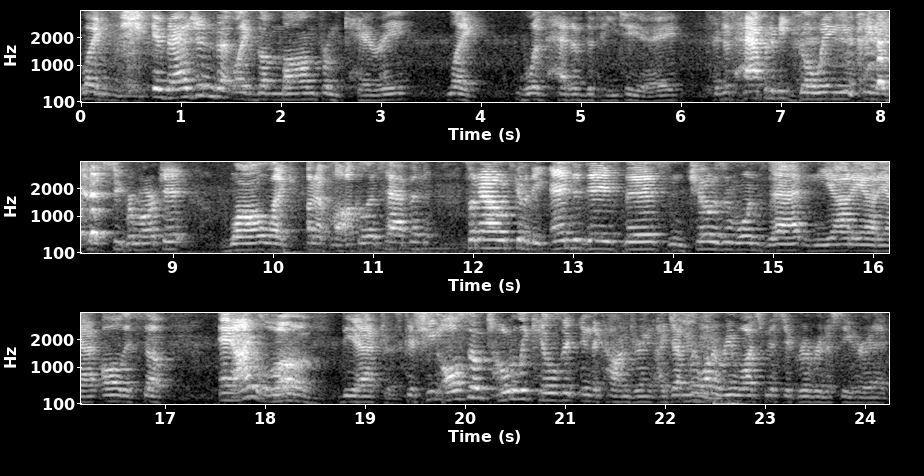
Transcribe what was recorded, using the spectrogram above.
Like, Mhm. sh- imagine that like the mom from Carrie, like, was head of the PTA and just happened to be going, you know, to a supermarket while like an apocalypse happened. So now it's gonna be end of days this and chosen ones that and yada yada yada all this stuff. And I love the actress because she also totally kills it in The Conjuring. I definitely Mhm. want to rewatch Mystic River to see her in it.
